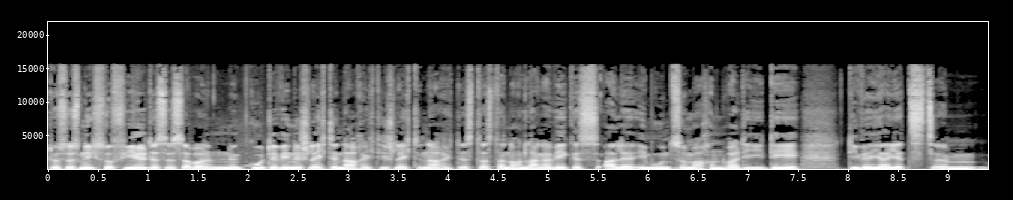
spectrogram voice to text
Das ist nicht so viel, das ist aber eine gute wie eine schlechte Nachricht. Die schlechte Nachricht ist, dass da noch ein langer Weg ist, alle immun zu machen, weil die Idee, die wir ja jetzt ähm,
